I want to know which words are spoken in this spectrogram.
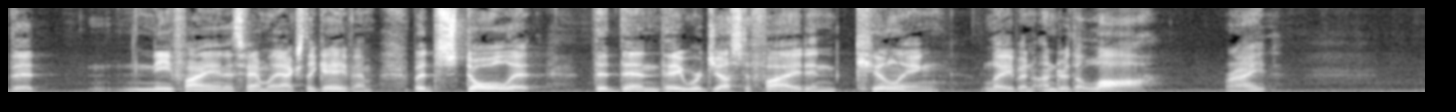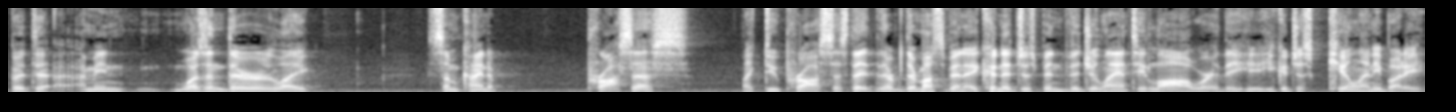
that Nephi and his family actually gave him, but stole it, that then they were justified in killing Laban under the law, right? But uh, I mean, wasn't there like some kind of process, like due process? There, there must have been. It couldn't have just been vigilante law where they, he could just kill anybody.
